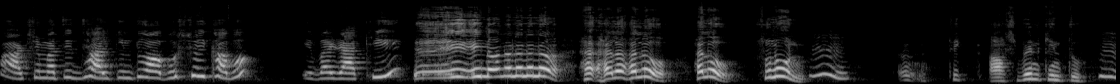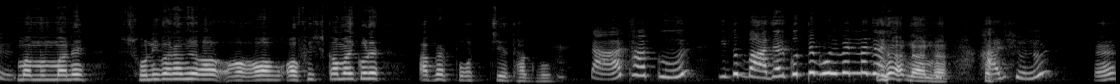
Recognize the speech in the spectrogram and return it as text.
পার্শে মাছের ঝাল কিন্তু অবশ্যই খাব। এবার রাখি। এই না না না না না। হ্যাঁ, হ্যালো হ্যালো হ্যালো শুনুন। ঠিক আসবেন কিন্তু। মানে শনিবার আমি অফিস কামাই করে আপনার পথ চেয়ে থাকব। তা থাকুন কিন্তু বাজার করতে ভুলবেন না জানো। না না না। আর শুনুন হ্যাঁ?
